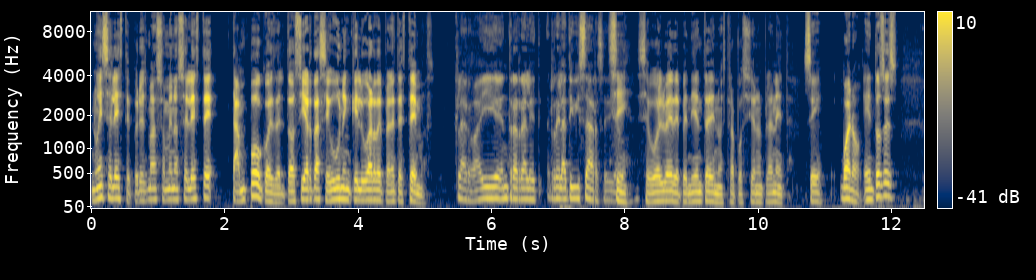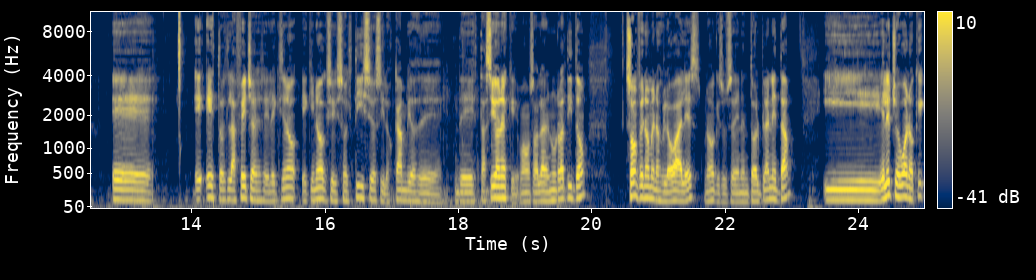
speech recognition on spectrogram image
no es celeste, pero es más o menos celeste, tampoco es del todo cierta según en qué lugar del planeta estemos. Claro, ahí entra a relativizarse. Sí, se vuelve dependiente de nuestra posición en el planeta. Sí, bueno, entonces eh, e-, esto es la fecha del equinoccio y solsticios y los cambios de, de, estaciones, que vamos a hablar en un ratito, son fenómenos globales ¿no? que suceden en todo el planeta. Y el hecho es, bueno, ¿qué,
